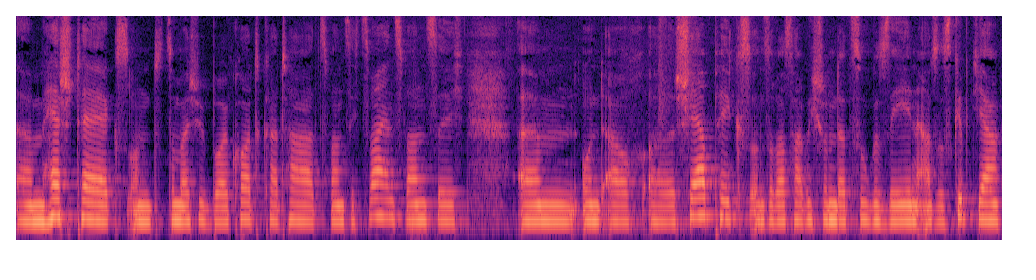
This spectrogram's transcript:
ähm, Hashtags und zum Beispiel Boykott Katar 2022 ähm, und auch äh, Sharepics und sowas habe ich schon dazu gesehen. Also es gibt ja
